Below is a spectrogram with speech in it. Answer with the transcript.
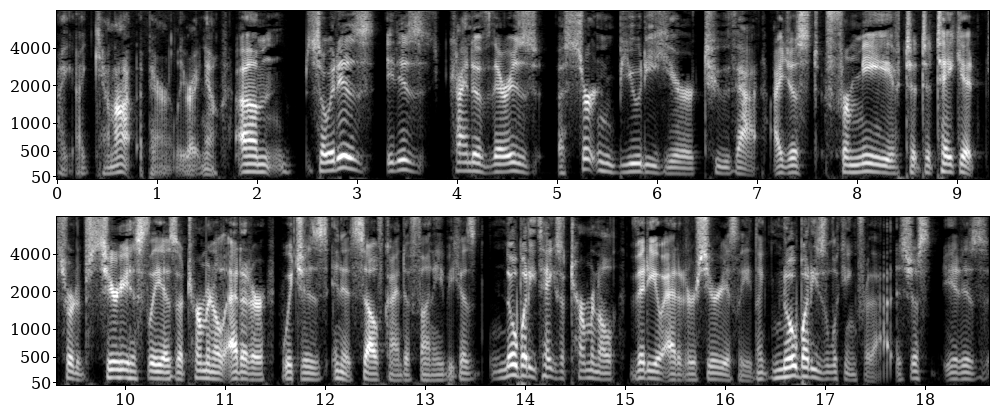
i, I cannot apparently right now. Um, so it is it is kind of there is a certain beauty here to that. I just, for me, to, to take it sort of seriously as a terminal editor, which is in itself kind of funny because nobody takes a terminal video editor seriously. Like, nobody's looking for that. It's just, it is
